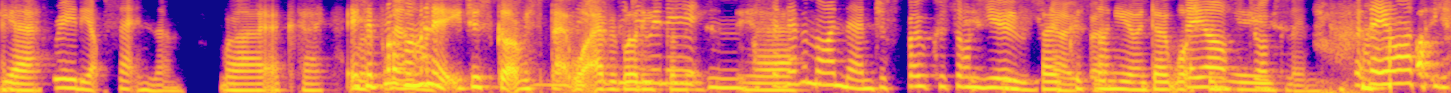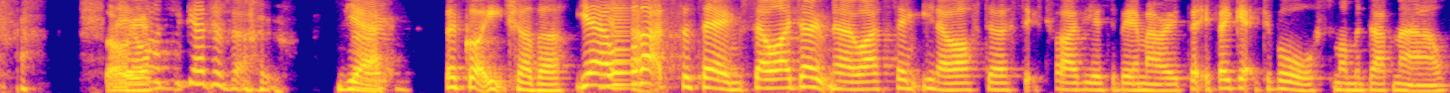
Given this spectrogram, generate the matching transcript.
And Yeah. it's really upsetting them. Right. Okay. It's But a problem, I- isn't it? You just got to respect what everybody's doing it." believes. I said, never mind them, just focus on Just you. you you know, focus on you and don't watch They the are news. struggling. But they are yeah, Sorry. they are together though. Yeah. They've got each other. Yeah, well, that's the thing. So I don't know. I think, you know, after 65 years of being married, that if they get divorced, mum and dad now,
